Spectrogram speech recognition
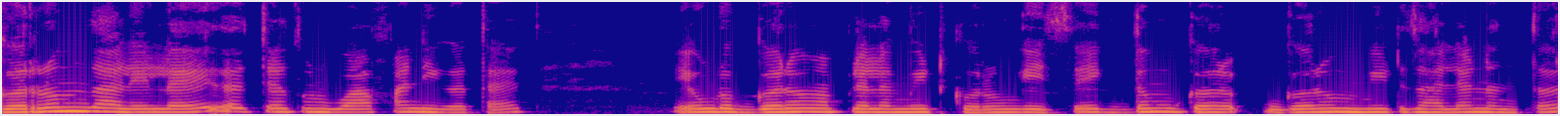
गरम झालेलं आहे त्याच्यातून वाफा निघत आहेत. एवढं गरम आपल्याला मीठ करून घ्यायचं आहे. एकदम गर गरम मीठ झाल्यानंतर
